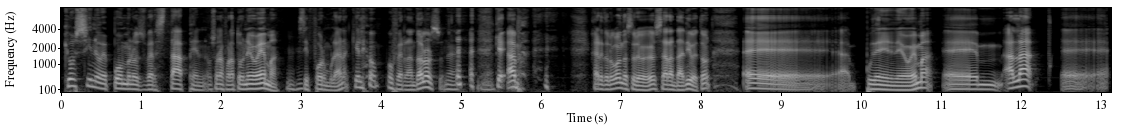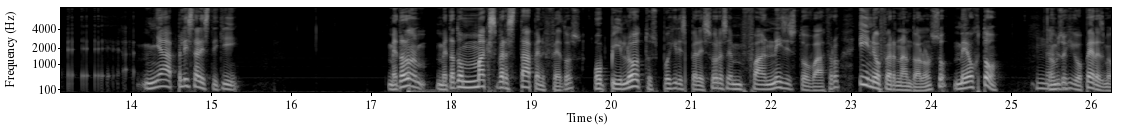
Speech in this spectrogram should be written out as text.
ποιος είναι ο επόμενος Verstappen όσον αφορά το νέο αίμα mm-hmm. στη Φόρμουλα 1. Και λέω ο Φερνάντο Αλόνσο. Ναι, ναι. και χαριτολογώντας το λέω βεβαίω, 42 ετών, ε, που δεν είναι νέο αίμα. Ε, αλλά ε, μια απλή σταριστική μετά τον, μετά τον Max Verstappen φέτος, ο πιλότος που έχει τις περισσότερες εμφανίσεις στο βάθρο είναι ο Φερνάντο Αλόνσο με 8. Ναι. Νομίζω έχει ο Πέρες με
